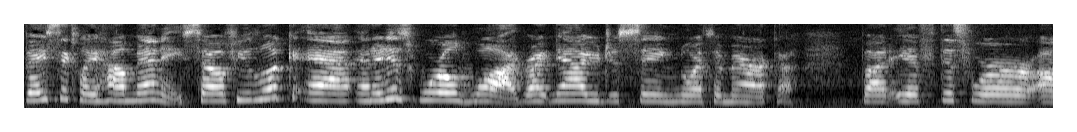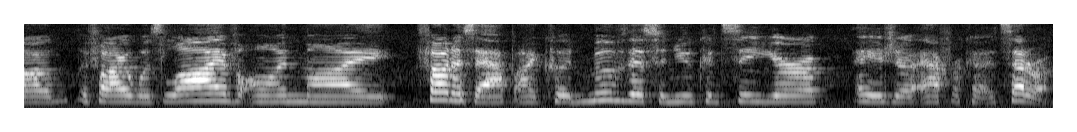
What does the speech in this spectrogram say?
basically how many. So if you look at, and it is worldwide, right now you're just seeing North America. But if this were, uh, if I was live on my Photos app, I could move this and you could see Europe, Asia, Africa, etc.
